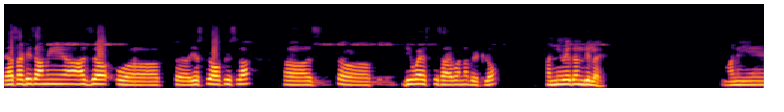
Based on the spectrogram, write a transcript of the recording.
यासाठीच आम्ही आज एस पी ऑफिसला डीवायएसपी साहेबांना भेटलो आणि निवेदन दिलंय. आणि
